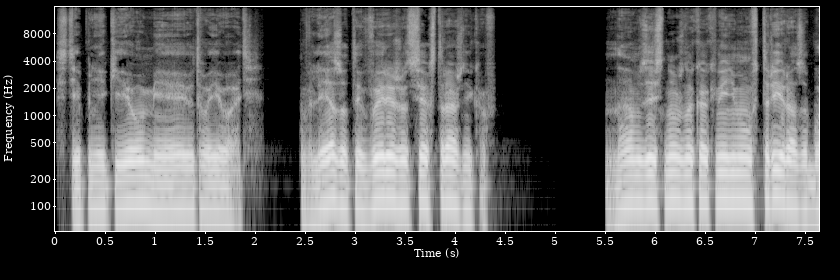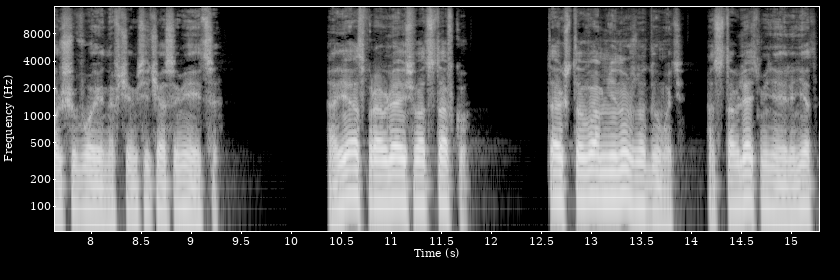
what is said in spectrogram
Степняки умеют воевать. Влезут и вырежут всех стражников. Нам здесь нужно как минимум в три раза больше воинов, чем сейчас имеется. А я отправляюсь в отставку. Так что вам не нужно думать. Отставлять меня или нет,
